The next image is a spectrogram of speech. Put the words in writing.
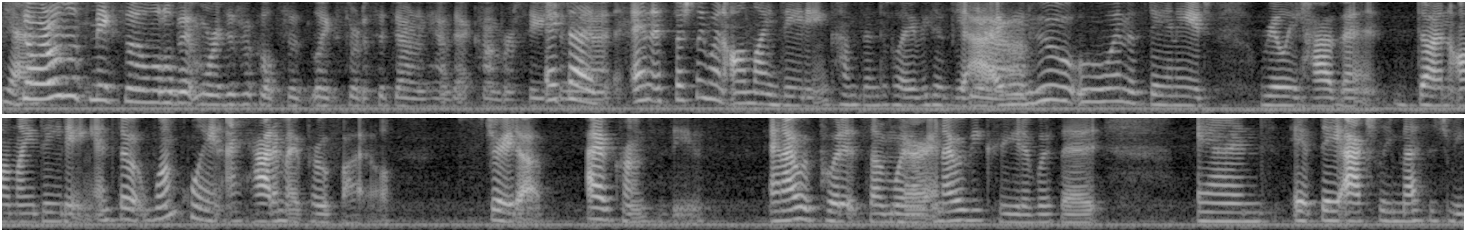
yeah So it almost makes it a little bit more difficult to like sort of sit down and have that conversation. It does, that- and especially when online dating comes into play, because yeah, Yeah. I mean, who who in this day and age really hasn't done online dating? And so at one point, I had in my profile, straight up, I have Crohn's disease, and I would put it somewhere, Yeah. and I would be creative with it. And if they actually messaged me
